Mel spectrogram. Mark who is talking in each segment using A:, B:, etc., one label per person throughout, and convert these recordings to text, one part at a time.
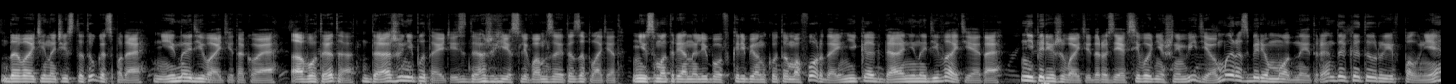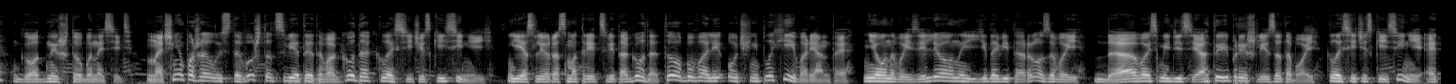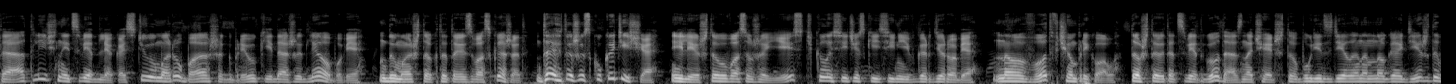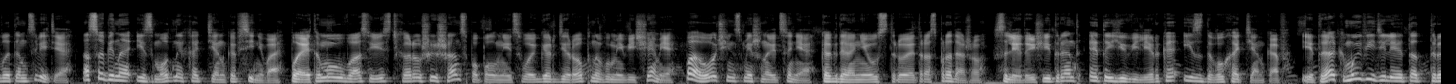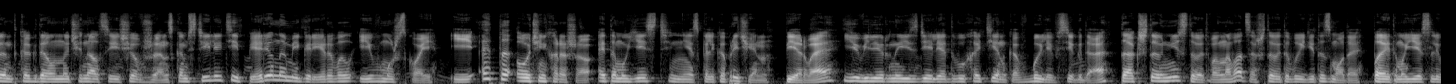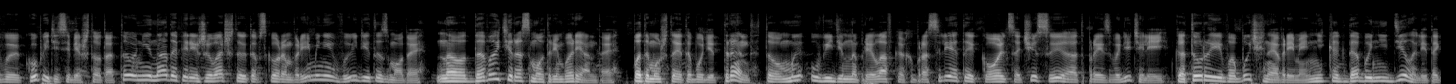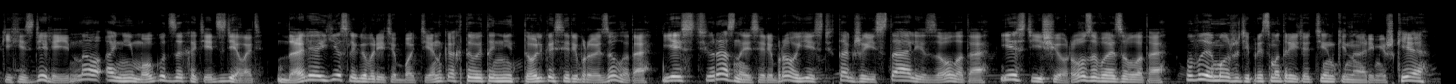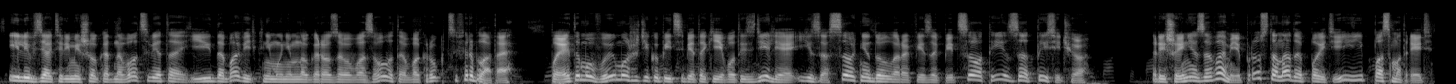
A: Давайте на чистоту, господа, не надевайте такое. А вот это, даже не пытайтесь, даже если вам за это заплатят. Несмотря на любовь к ребенку Тома Форда, никогда не надевайте это. Не переживайте, друзья, в сегодняшнем видео мы разберем модные тренды, которые вполне годны, чтобы носить. Начнем, пожалуй, с того, что цвет этого года классический синий. Если рассмотреть цвета года, то бывали очень плохие варианты. Неоновый зеленый, ядовито-розовый. Да, 80-е пришли за тобой. Классический синий – это отличный цвет для для костюма, рубашек, брюк и даже для обуви. Думаю, что кто-то из вас скажет, да это же скукотища. Или что у вас уже есть классический синий в гардеробе. Но вот в чем прикол. То, что этот цвет года означает, что будет сделано много одежды в этом цвете, особенно из модных оттенков синего. Поэтому у вас есть хороший шанс пополнить свой гардероб новыми вещами по очень смешной цене, когда они устроят распродажу. Следующий тренд – это ювелирка из двух оттенков. Итак, мы видели этот тренд, когда он начинался еще в женском стиле, стиле теперь он эмигрировал и в мужской. И это очень хорошо, этому есть несколько причин. Первое, ювелирные изделия двух оттенков были всегда, так что не стоит волноваться, что это выйдет из моды. Поэтому если вы купите себе что-то, то не надо переживать, что это в скором времени выйдет из моды. Но давайте рассмотрим варианты. Потому что это будет тренд, то мы увидим на прилавках браслеты, кольца, часы от производителей, которые в обычное время никогда бы не делали таких изделий, но они могут захотеть сделать. Далее если говорить об оттенках, то это не только серебро и золото. Есть разное серебро, есть также и сталь, и золото, есть еще розовое золото. Вы можете присмотреть оттенки на ремешке, или взять ремешок одного цвета и добавить к нему немного розового золота вокруг циферблата. Поэтому вы можете купить себе такие вот изделия и за сотню долларов, и за 500, и за 1000. Решение за вами, просто надо пойти и посмотреть.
